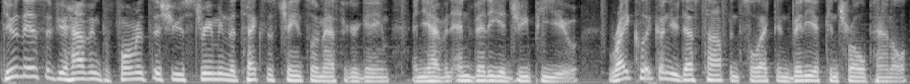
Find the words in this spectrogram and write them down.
Do this if you're having performance issues streaming the Texas Chainsaw Massacre game and you have an NVIDIA GPU. Right click on your desktop and select NVIDIA Control Panel.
